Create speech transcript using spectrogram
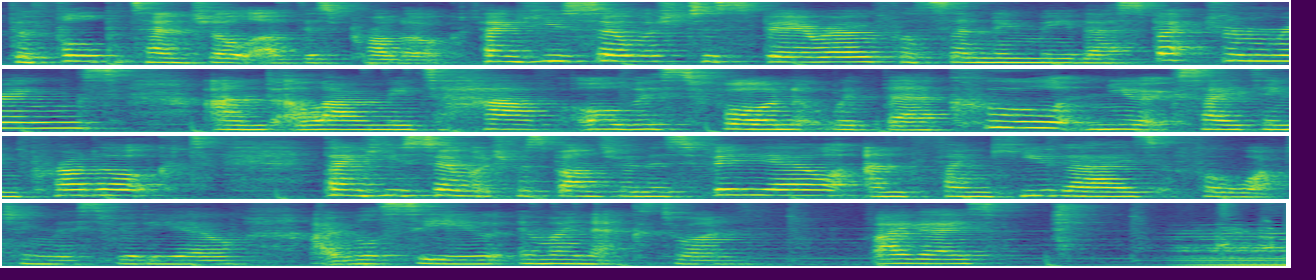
the full potential of this product. Thank you so much to Sphero for sending me their Specdrum rings and allowing me to have all this fun with their cool new exciting product. Thank you so much for sponsoring this video and thank you guys for watching this video. I will see you in my next one. Bye guys.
